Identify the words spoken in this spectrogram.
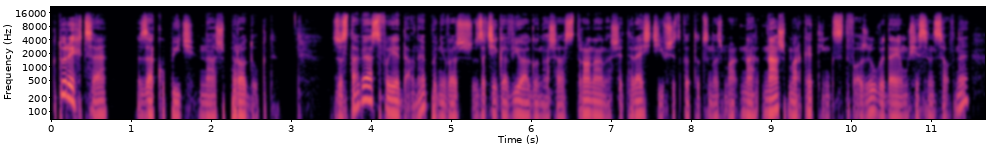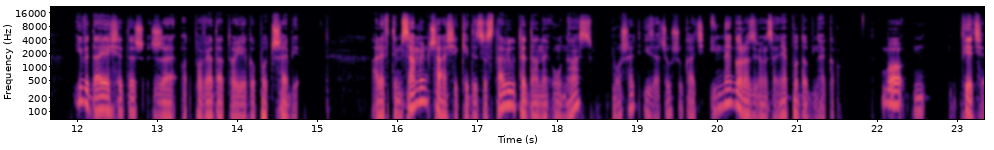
który chce zakupić nasz produkt. Zostawia swoje dane, ponieważ zaciekawiła go nasza strona, nasze treści, wszystko to, co nasz, na, nasz marketing stworzył, wydaje mu się sensowne i wydaje się też, że odpowiada to jego potrzebie. Ale w tym samym czasie, kiedy zostawił te dane u nas, poszedł i zaczął szukać innego rozwiązania podobnego. Bo wiecie,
